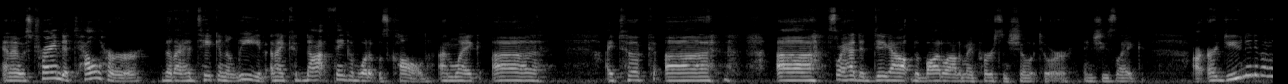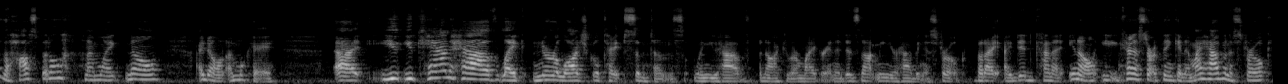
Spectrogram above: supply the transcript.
And I was trying to tell her that I had taken Aleve and I could not think of what it was called. I'm like, uh, I took, uh, uh, so I had to dig out the bottle out of my purse and show it to her. And she's like, are, are, do you need to go to the hospital? And I'm like, no, I don't, I'm okay. Uh, you, you can have like neurological type symptoms when you have an ocular migraine. It does not mean you're having a stroke, but I, I did kind of, you know, you kind of start thinking, am I having a stroke?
